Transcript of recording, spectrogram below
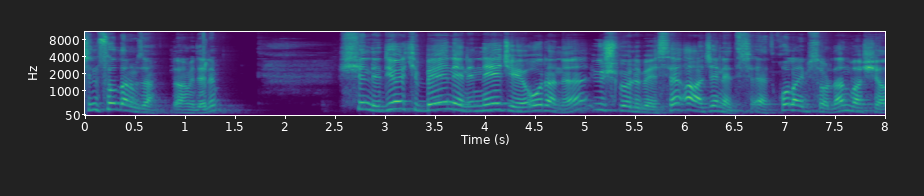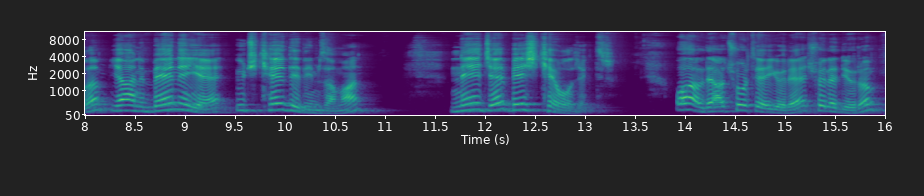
Şimdi sorularımıza devam edelim. Şimdi diyor ki BN'nin NC'ye oranı 3 bölü 5 ise AC nedir? Evet kolay bir sorudan başlayalım. Yani BN'ye 3K dediğim zaman NC 5K olacaktır. O halde açıortaya göre şöyle diyorum.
